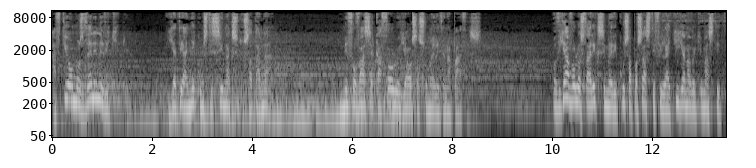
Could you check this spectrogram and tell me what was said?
Αυτοί όμως δεν είναι δικοί του, γιατί ανήκουν στη σύναξη του σατανά μη φοβάσαι καθόλου για όσα σου μέλετε να πάθεις. Ο διάβολος θα ρίξει μερικούς από εσάς στη φυλακή για να δοκιμαστείτε.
